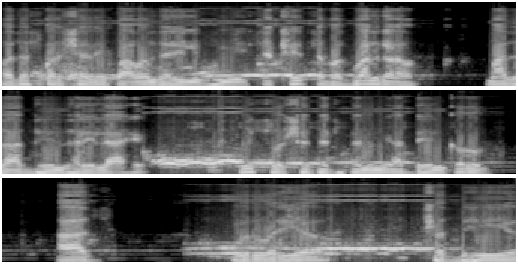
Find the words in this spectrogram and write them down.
पदस्पर्शाने पावन झालेली भूमी सक्षेत्र क्षेत्र भगवानगडावर माझं अध्ययन झालेलं आहे. वीस वर्ष त्या ठिकाणी मी अध्ययन करून आज गुरुवर्य श्रद्धेय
